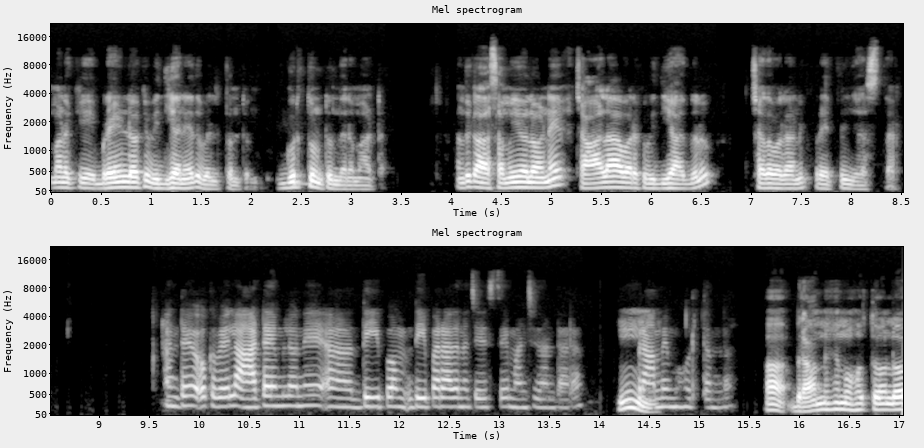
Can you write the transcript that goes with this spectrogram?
మనకి బ్రెయిన్లోకి విద్య అనేది వెళ్తుంటుంది. గుర్తుంటుంది అనమాట అందుకే ఆ సమయంలోనే చాలా వరకు విద్యార్థులు చదవడానికి ప్రయత్నం చేస్తారు. అంటే ఒకవేళ ఆ టైంలోనే దీపం దీపారాధన చేస్తే మంచిది అంటారా. బ్రాహ్మీ ముహూర్తంలో? బ్రాహ్మీ ముహూర్తంలో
